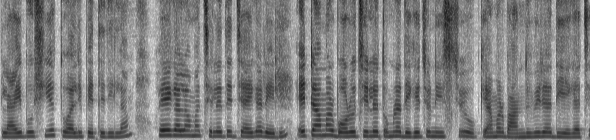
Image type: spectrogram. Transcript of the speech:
প্লাই বসিয়ে তোয়ালি পেতে দিলাম। হয়ে গেল আমার ছেলেদের জায়গা রেডি এটা আমার বড় ছেলে তোমরা দেখেছ নিশ্চয়ই ওকে আমার বান্ধবীরা দিয়ে গেছে।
